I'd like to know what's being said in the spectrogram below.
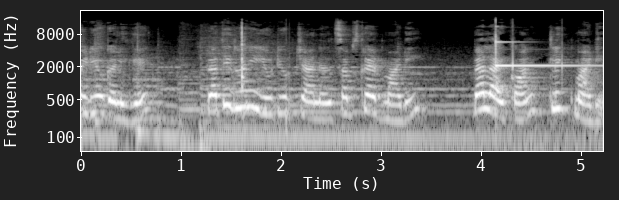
ವಿಡಿಯೋಗಳಿಗೆ ಪ್ರತಿಧ್ವನಿ ಯೂಟ್ಯೂಬ್ ಚಾನೆಲ್ ಸಬ್ಸ್ಕ್ರೈಬ್ ಮಾಡಿ ಬೆಲ್ ಐಕಾನ್ ಕ್ಲಿಕ್ ಮಾಡಿ.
